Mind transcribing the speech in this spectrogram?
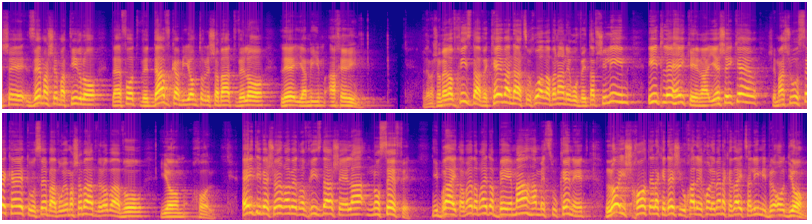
שזה מה שמתיר לו לאפות ודווקא מיום טוב לשבת ולא לימים אחרים. זה מה שאומר רב חיסדא, וכיוון דאצרכו הרבנן עירובי תבשילין, איתלה היכרה, יש היכר, שמה שהוא עושה כעת הוא עושה בעבור יום השבת ולא בעבור יום חול. הייתי ושואל רבי את רב חיסדא שאלה נוספת. מברייתא, אומרת הברייתא, בהמה המסוכנת לא ישחוט אלא כדי שיוכל לאכול לבן הכזית צלים מבעוד יום.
